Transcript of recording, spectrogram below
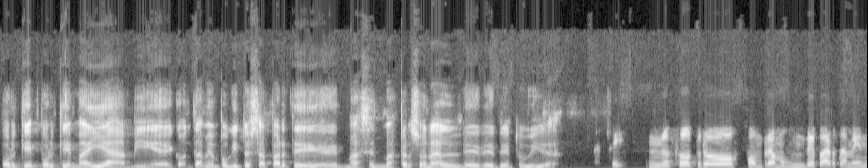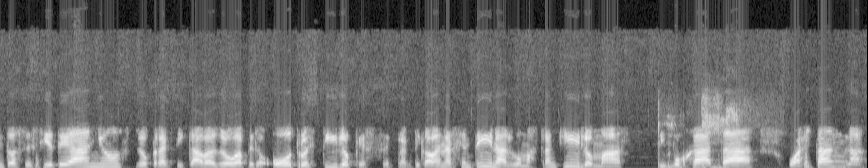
¿Por qué, por qué Miami? Eh, contame un poquito esa parte más, más personal de, tu vida. Sí, nosotros compramos un departamento hace siete años, yo practicaba yoga, pero otro estilo que se practicaba en Argentina, algo más tranquilo, más tipo jata o ashtanga,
